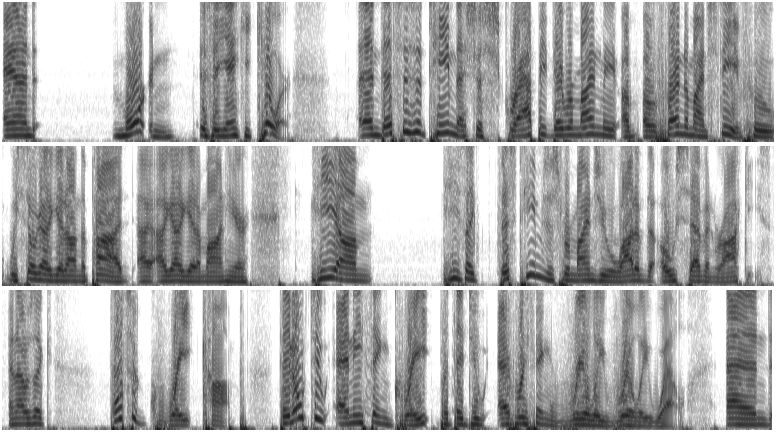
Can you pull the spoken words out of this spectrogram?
and Morton is a Yankee killer. And this is a team that's just scrappy. They remind me of, of a friend of mine, Steve, who we still got to get on the pod. I, I got to get him on here. He um he's like, this team just reminds you a lot of the 07 Rockies. And I was like, that's a great comp. They don't do anything great, but they do everything really, really well. And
